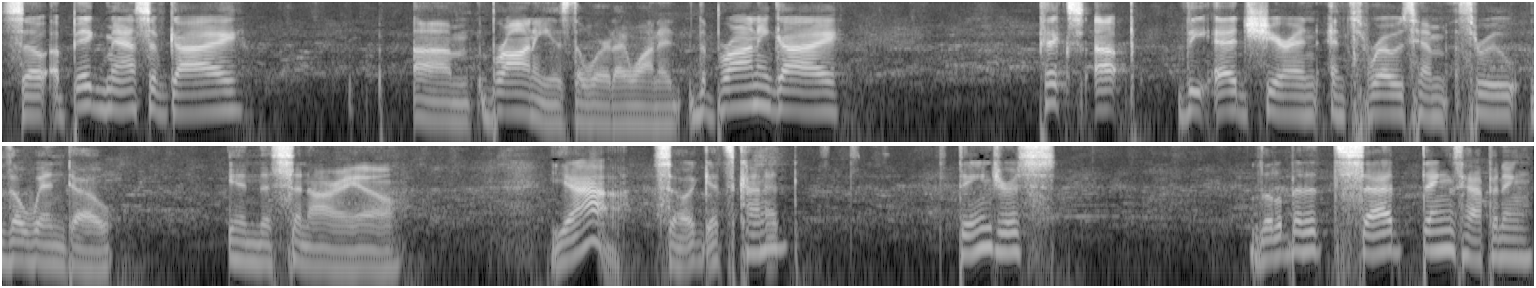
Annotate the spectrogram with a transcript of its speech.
So a big, massive guy. Um, brawny is the word I wanted. The brawny guy picks up the Ed Sheeran and throws him through the window in this scenario. Yeah, so it gets kind of dangerous. A little bit of sad things happening.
